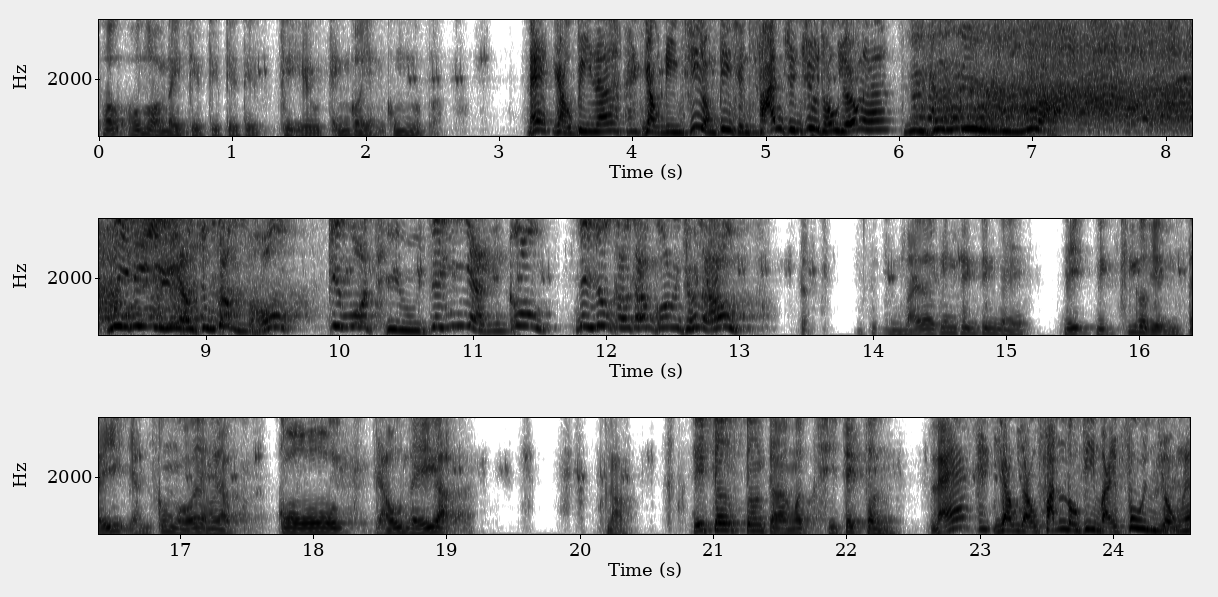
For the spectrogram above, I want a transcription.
好好耐未調調調調調頂過人工嘞噃。誒，又變啦，由蓮子蓉變成反轉豬肚樣啊！你個咩料啊？呢啲嘢又做得唔好，叫我調整人工，你都夠膽講你出口？唔係啦，經經經理，你你呢個月唔俾人工我咧，我又過有你噶。嗱，呢張張就係我辭職信，咧又由憤怒變為寬容咧。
